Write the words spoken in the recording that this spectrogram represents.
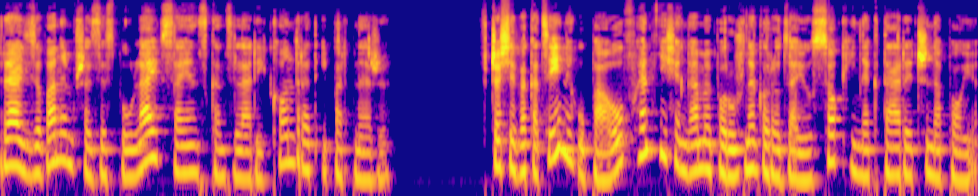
realizowanym przez zespół Life Science Kancelarii Kondrat i partnerzy. W czasie wakacyjnych upałów chętnie sięgamy po różnego rodzaju soki, nektary czy napoje.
